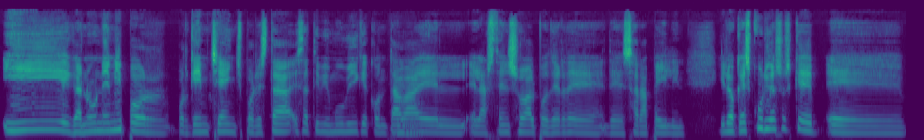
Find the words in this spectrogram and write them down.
y ganó un Emmy por, Game Change, por esta, esta TV movie que contaba el, ascenso al poder de, Sarah Palin. Y lo que es curioso es que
